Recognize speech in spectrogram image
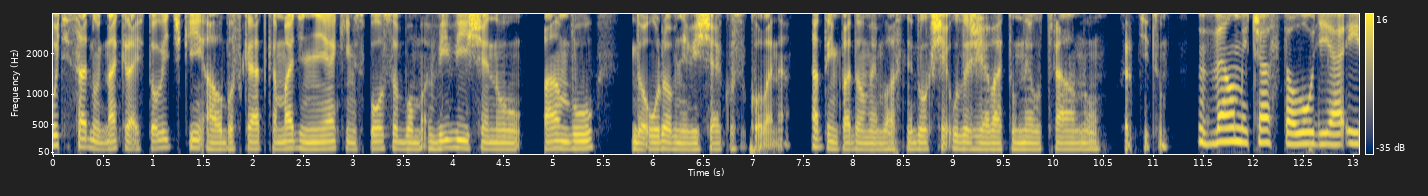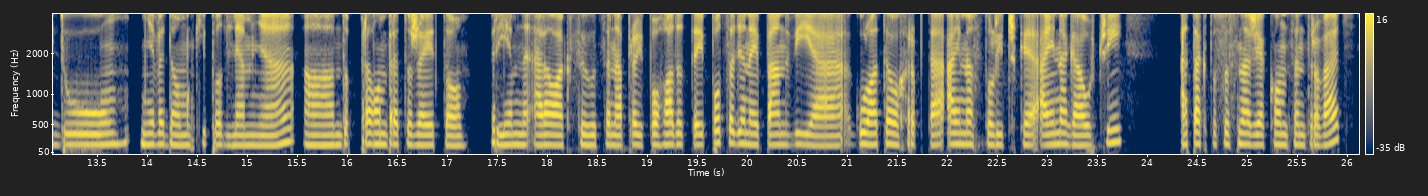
buď sadnúť na kraj stoličky, alebo skrátka mať nejakým spôsobom vyvýšenú pamvu do úrovne vyššie ako sú kolena. A tým pádom je vlastne dlhšie udržiavať tú neutrálnu chrbticu. Veľmi často ľudia idú nevedomky podľa mňa, a do, len preto, že je to príjemné a relaxujúce na prvý pohľad do tej podsadenej panvy a gulatého chrbta aj na stoličke, aj na gauči a takto sa snažia koncentrovať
